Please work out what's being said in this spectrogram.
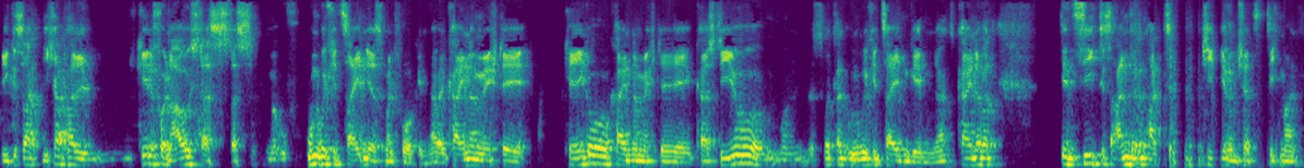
wie gesagt, ich habe halt, ich gehe davon aus, dass, dass auf unruhige Zeiten erstmal vorgehen. Aber keiner möchte Kego, keiner möchte Castillo. Es wird halt unruhige Zeiten geben. Ne? Keiner wird den Sieg des anderen akzeptieren, schätze ich mal.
